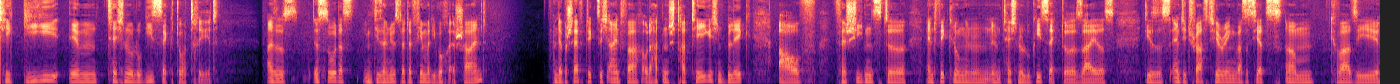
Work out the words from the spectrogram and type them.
Strategie im Technologiesektor dreht. Also es ist so, dass dieser Newsletter viermal die Woche erscheint. Und der beschäftigt sich einfach oder hat einen strategischen Blick auf verschiedenste Entwicklungen im, im Technologiesektor, sei es dieses Antitrust-Hearing, was es jetzt ähm, quasi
